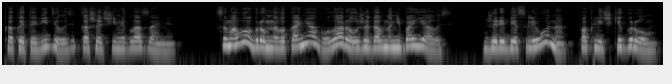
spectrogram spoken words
как это виделось кошачьими глазами. Самого огромного конягу Лара уже давно не боялась. Жеребец Леона по кличке Гром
